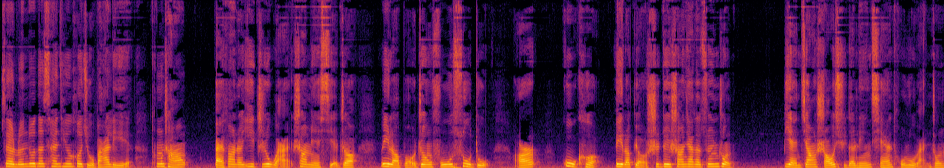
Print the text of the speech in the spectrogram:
在伦敦的餐厅和酒吧里，通常摆放着一只碗，上面写着“为了保证服务速度”，而顾客为了表示对商家的尊重，便将少许的零钱投入碗中。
